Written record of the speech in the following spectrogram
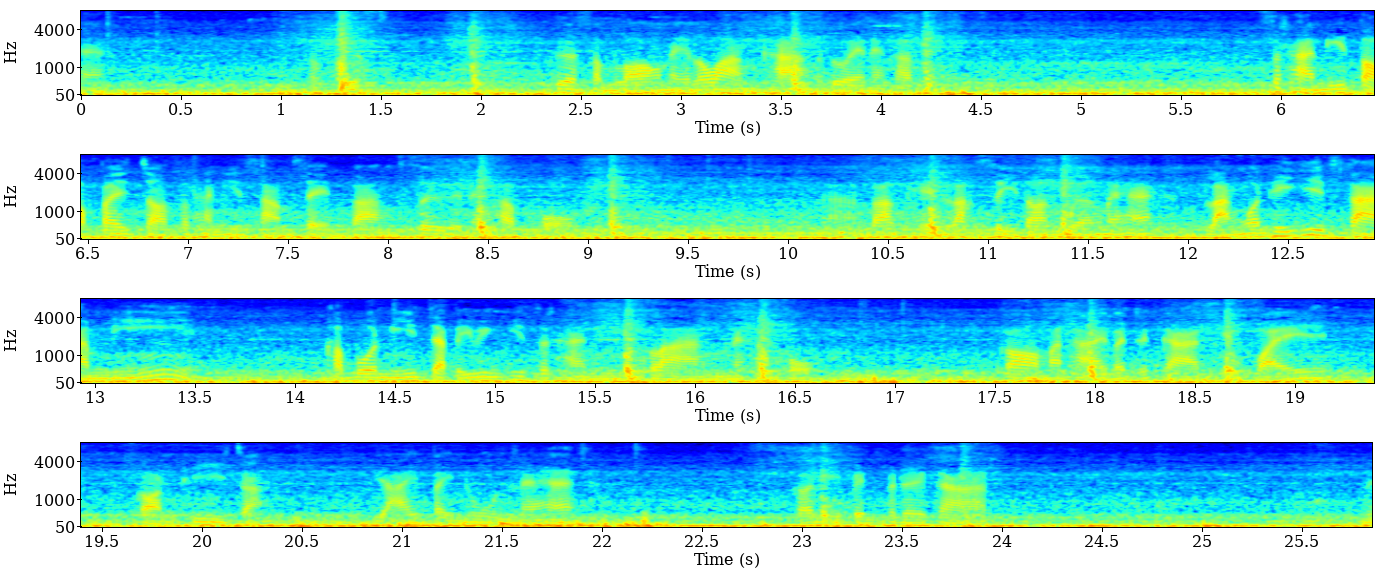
ฮะ พื่อสำรองในระหว่างทางด้วยนะครับ สถานีต่อไปจอดสถานีสามเสนบางซื่อนะครับผมบางเขนหลักสี่ดอนเมืองนะฮะ หลังวันที่ 23 นี้ ขบวนนี้จะไปวิ่งที่สถานีกลางนะครับผม ก็มาถ่ายบรรยากาศเก็บไว้ก่อนที่จะย้ายไปนู่นนะฮะ ก็นี่เป็นบรรยากาศ ใน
